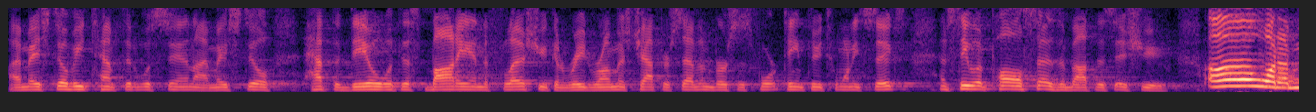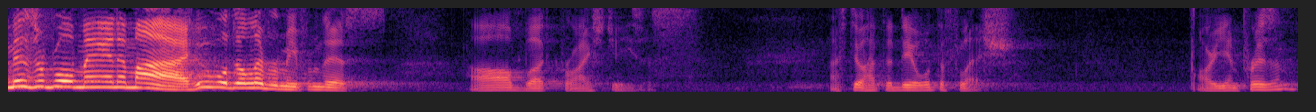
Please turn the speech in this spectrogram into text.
I may still be tempted with sin. I may still have to deal with this body and the flesh. You can read Romans chapter 7, verses 14 through 26, and see what Paul says about this issue. Oh, what a miserable man am I! Who will deliver me from this? Oh, but Christ Jesus. I still have to deal with the flesh. Are you in prison?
